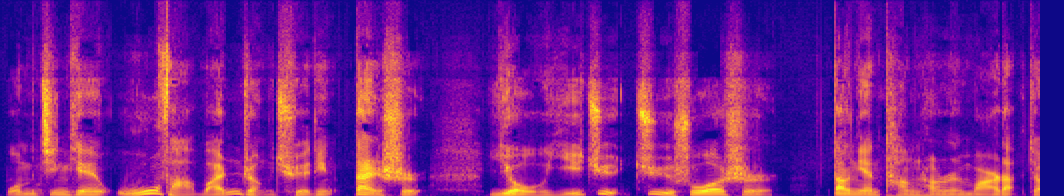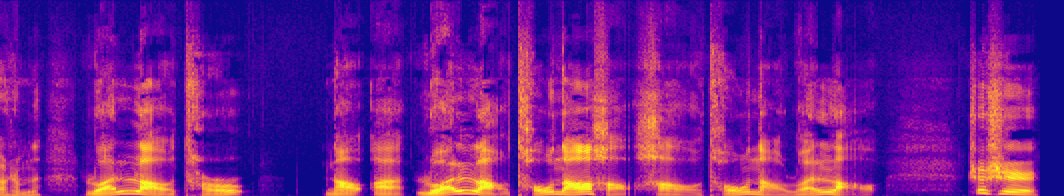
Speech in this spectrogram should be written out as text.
我们今天无法完整确定。但是有一句，据说是当年唐朝人玩的，叫什么呢？卵老头脑啊，卵老头脑好，好头脑卵老。这是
